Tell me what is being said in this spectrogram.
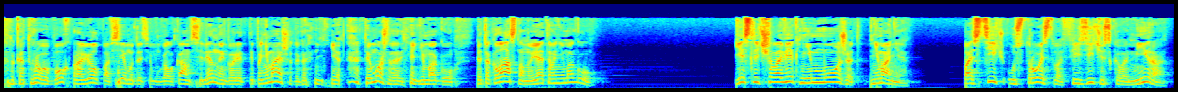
которого Бог провел по всем вот этим уголкам Вселенной и говорит, ты понимаешь это? Нет, ты можешь? Я не могу. Это классно, но я этого не могу. Если человек не может, внимание, постичь устройство физического мира –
